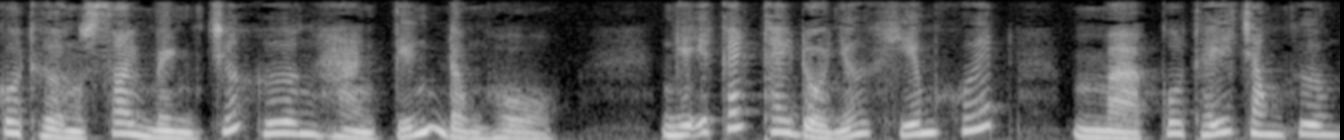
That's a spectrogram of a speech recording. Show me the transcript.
Cô thường soi mình trước gương hàng tiếng đồng hồ, nghĩ cách thay đổi những khiếm khuyết mà cô thấy trong gương.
